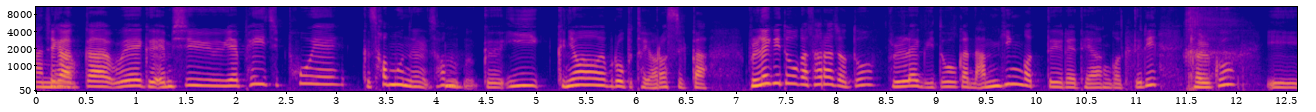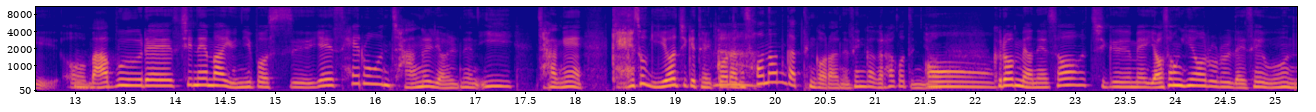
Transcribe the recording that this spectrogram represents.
아, 제가 아까 왜 그 MCU의 phase 4의 그 서문을 음. 그이 그녀로부터 열었을까? 블랙 위도우가 사라져도 블랙 위도우가 남긴 것들에 대한 것들이 결국 이 어, 음. 마블의 시네마 universe의 새로운 장을 열는 이 장에 계속 이어지게 될 거라는 아. 선언 같은 거라는 생각을 하거든요. 어. 그런 면에서 지금의 여성 히어로를 내세운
